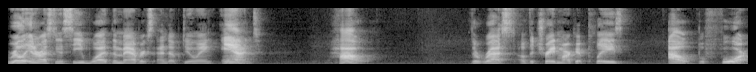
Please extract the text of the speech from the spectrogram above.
really interesting to see what the Mavericks end up doing and how the rest of the trade market plays out before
